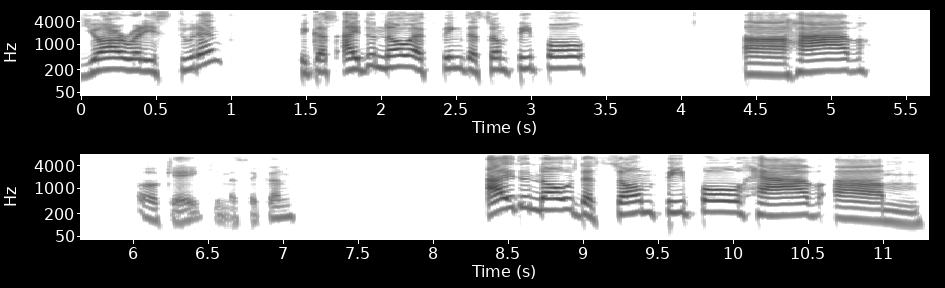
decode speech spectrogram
you are already student because I don't know. I think that some people uh, have. Okay, give me a second. I do know that some people have um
